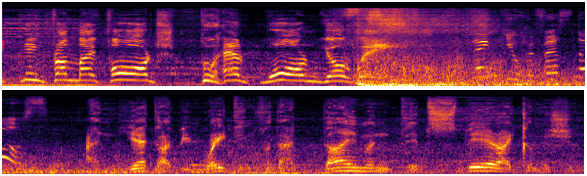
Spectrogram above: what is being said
Lightning from my forge to help warm your way. Thank you, Hephaestus. And yet I've been waiting for that diamond-tipped spear I commissioned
